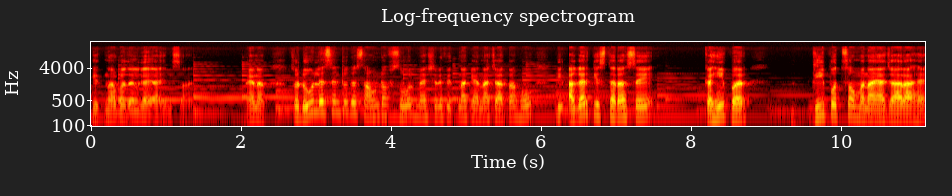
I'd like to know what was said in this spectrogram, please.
कितना बदल गया इंसान। है ना? So do listen to the sound of soul मैं सिर्फ़ इतना कहना चाहता हूँ कि अगर किस तरह से कहीं पर दीपोत्सव मनाया जा रहा है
